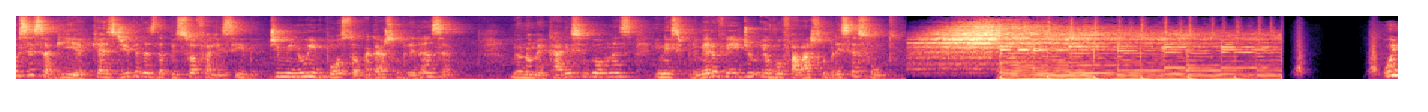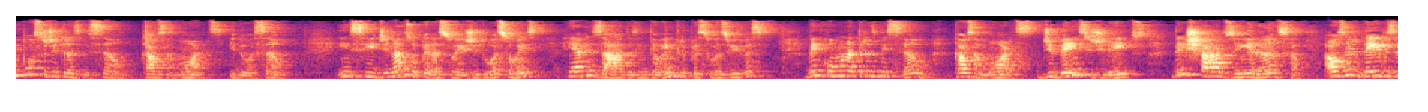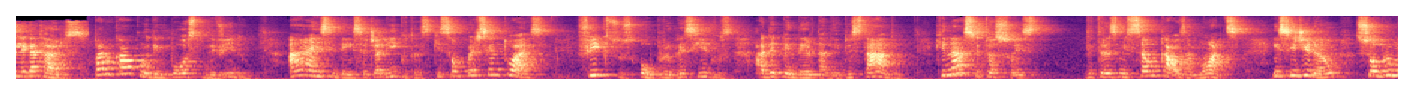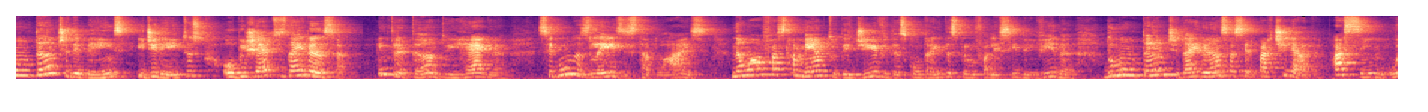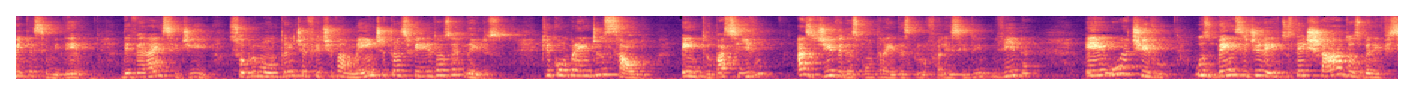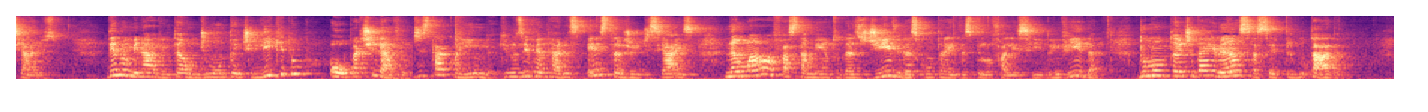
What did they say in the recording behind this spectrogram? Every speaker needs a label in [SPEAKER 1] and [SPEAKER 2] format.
[SPEAKER 1] Você sabia que as dívidas da pessoa falecida diminuem o imposto a pagar sobre herança? Meu nome é Karen Sigonas e nesse primeiro vídeo eu vou falar sobre esse assunto. O imposto de transmissão, causa mortes e doação incide nas operações de doações realizadas então entre pessoas vivas, bem como na transmissão, causa mortes de bens e direitos deixados em herança aos herdeiros e legatários. Para o cálculo do imposto devido, há a incidência de alíquotas que são percentuais, fixos ou progressivos, a depender da lei do Estado, que nas situações de transmissão causa mortes incidirão sobre o montante de bens e direitos objetos da herança. Entretanto, em regra, segundo as leis estaduais, não há afastamento de dívidas contraídas pelo falecido em vida do montante da herança a ser partilhada. Assim, o ITCMD deverá incidir sobre o montante efetivamente transferido aos herdeiros, que compreende o saldo entre o passivo, as dívidas contraídas pelo falecido em vida, e o ativo, os bens e direitos deixados aos beneficiários, denominado então de montante líquido ou partilhável. Destaco ainda que nos inventários extrajudiciais não há o afastamento das dívidas contraídas pelo falecido em vida do montante da herança a ser tributada,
